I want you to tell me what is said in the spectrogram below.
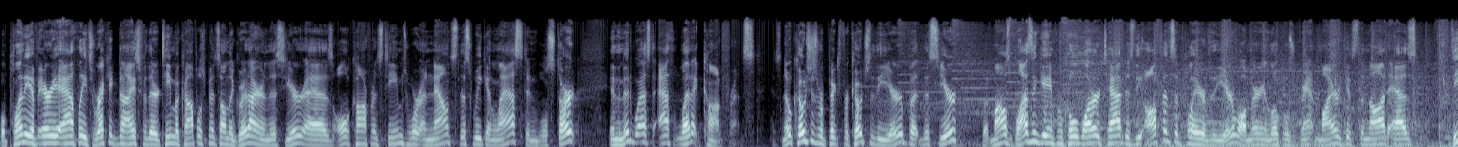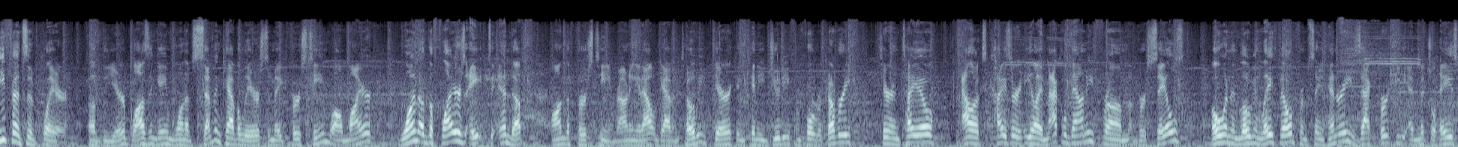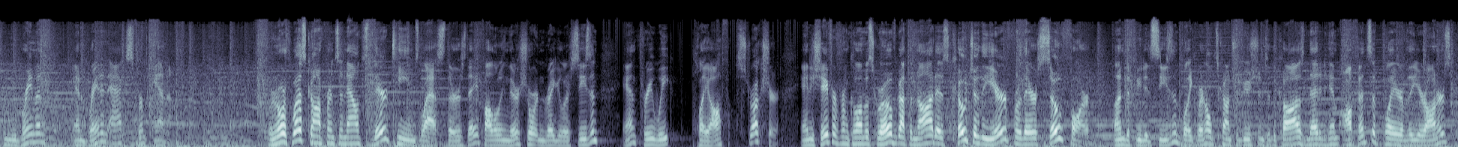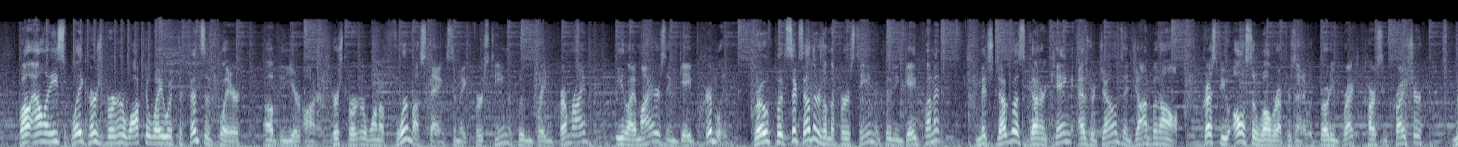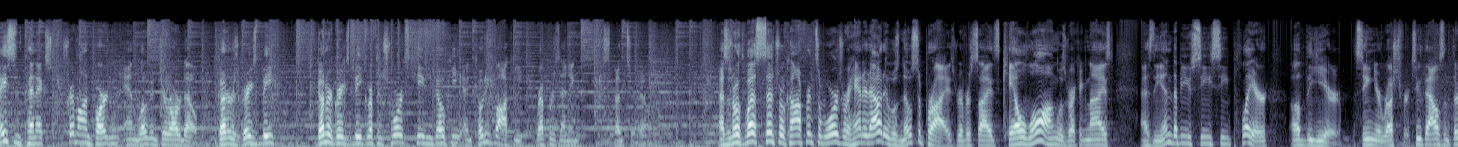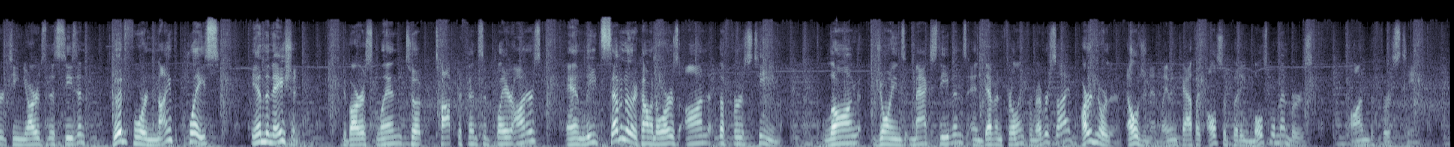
Well, plenty of area athletes recognized for their team accomplishments on the gridiron this year as all conference teams were announced this weekend last and will start in the Midwest Athletic Conference. As no coaches were picked for Coach of the Year, but this year, but Miles Blasingame from Coldwater tabbed as the Offensive Player of the Year, while Marion Local's Grant Meyer gets the nod as Defensive Player of the Year. Blasingame one of seven Cavaliers to make first team, while Meyer one of the Flyers eight to end up on the first team. Rounding it out, Gavin Toby, Derek and Kenny Judy from Fort Recovery, Taryn Teo, Alex Kaiser and Eli McEldowney from Versailles, Owen and Logan Layfeld from St. Henry, Zach Berkey and Mitchell Hayes from New Bremen, and Brandon Axe from Anna. The Northwest Conference announced their teams last Thursday following their shortened regular season and three-week playoff structure. Andy Schaefer from Columbus Grove got the nod as Coach of the Year for their so far undefeated season. Blake Reynolds' contribution to the cause netted him Offensive Player of the Year honors, while Allen East Blake Hirschberger walked away with Defensive Player of the Year honors. Hirschberger, one of four Mustangs to make first team, including Braden Kremrine, Eli Myers, and Gabe Cribley. Grove put six others on the first team, including Gabe Clement, Mitch Douglas, Gunnar King, Ezra Jones, and John Banal. Crestview also well represented with Brody Brecht, Carson Kreischer, Mason Penix, Trevon Barton, and Logan Girardeau. Gunners Grigsby, Gunnar Grigsby, Griffin Schwartz, Keegan Goki, and Cody Baki representing Spencerville. As the Northwest Central Conference Awards were handed out, it was no surprise Riverside's Kale Long was recognized as the NWCC Player of the Year. Senior rushed for 2,013 yards this season, good for ninth place in the nation. DeBaris Glenn took top defensive player honors and leads seven other Commodores on the first team. Long joins Max Stevens and Devin Furling from Riverside. Hardin Northern, Elgin, and Lehman Catholic also putting multiple members on the first team.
